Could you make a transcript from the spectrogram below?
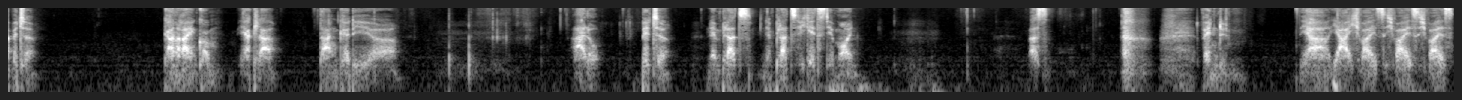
Ja, bitte. Kann reinkommen. Ja, klar. Danke dir. Hallo. Bitte. Nimm Platz. Nimm Platz. Wie geht's dir? Moin. Was? Wenn du. Ja, ja, ich weiß, ich weiß, ich weiß.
